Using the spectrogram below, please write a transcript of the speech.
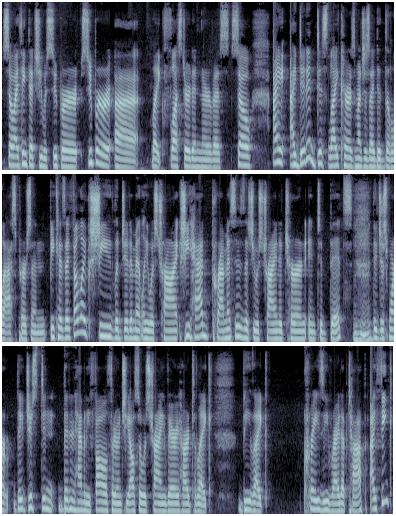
So I think that she was super, super uh, like flustered and nervous. So I I didn't dislike her as much as I did the last person because I felt like she legitimately was trying she had premises that she was trying to turn into bits. Mm-hmm. They just weren't they just didn't they didn't have any follow through and she also was trying very hard to like be like crazy right up top. I think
